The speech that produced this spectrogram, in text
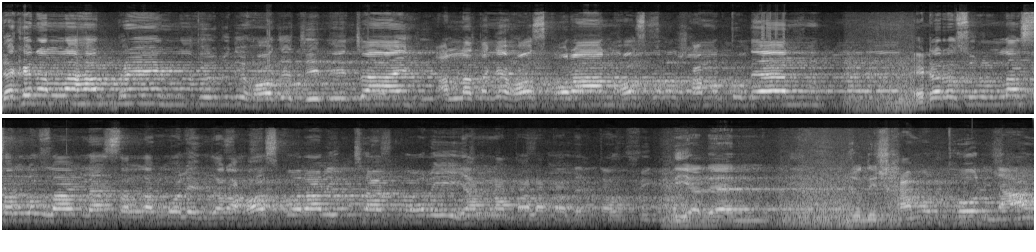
দেখেন আল্লাহ প্রেম। কেউ যদি হজে যেতে চায়, আল্লাহ তাকে হজ করান, হজ করার সামর্থ্য দেন। এটা রসুল্লাহ সাল্লাহ সাল্লাম বলেন, যারা হজ করার ইচ্ছা করে, আল্লাহ তালা তাদের তৌফিক দিয়ে দেন। যদি সামর্থ্য নাও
